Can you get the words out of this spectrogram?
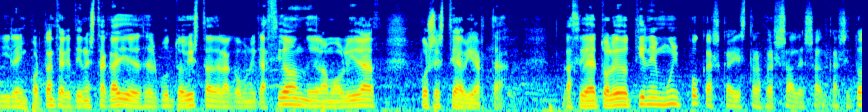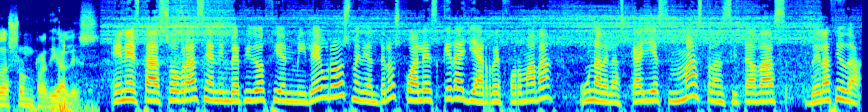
y la importancia que tiene esta calle desde el punto de vista de la comunicación, de la movilidad, pues esté abierta. La ciudad de Toledo tiene muy pocas calles transversales, casi todas son radiales. En estas obras se han invertido 100.000 euros, mediante los cuales queda ya reformada una de las calles más transitadas de la ciudad.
